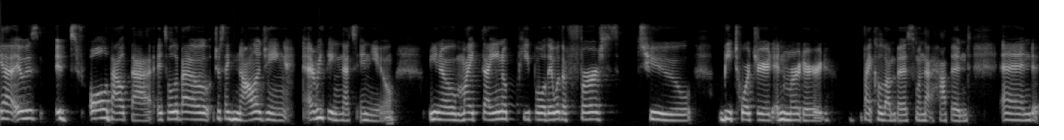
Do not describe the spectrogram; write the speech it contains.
yeah it was it's all about that. It's all about just acknowledging everything that's in you. You know my taino people they were the first to be tortured and murdered by columbus when that happened. And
